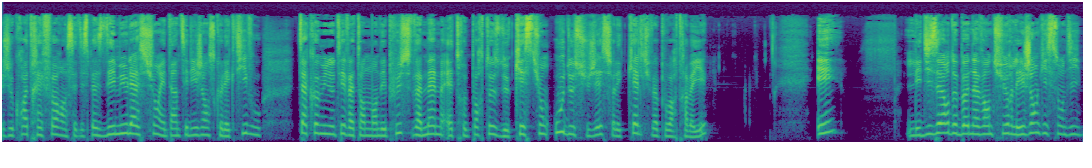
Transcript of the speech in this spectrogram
je crois très fort en cette espèce d'émulation et d'intelligence collective où ta communauté va t'en demander plus, va même être porteuse de questions ou de sujets sur lesquels tu vas pouvoir travailler. Et les 10 heures de bonne aventure, les gens qui se sont dit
